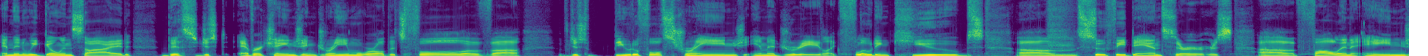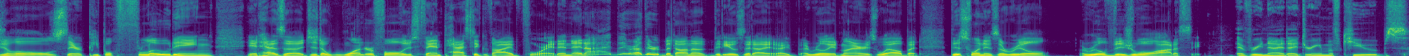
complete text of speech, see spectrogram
and then we go inside this just ever-changing dream world that's full of uh, just beautiful, strange imagery like floating cubes, um, Sufi dancers, uh, fallen angels. There are people floating. It has a just a wonderful, just fantastic vibe for it. And and I, there are other Madonna videos that I, I, I really admire as well, but this one is a real a real visual odyssey. Every night I dream of cubes.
